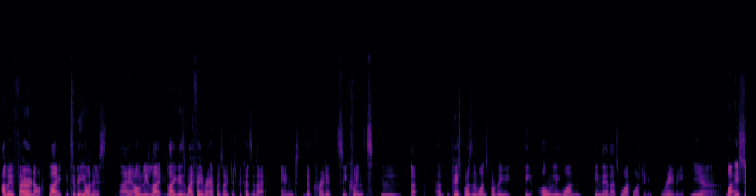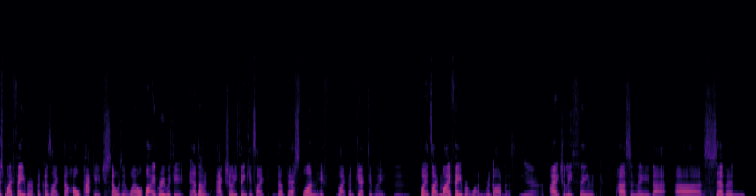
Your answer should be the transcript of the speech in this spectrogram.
I mean, fair enough. Like to be honest, I only like like this is my favorite episode just because of that end the credit sequence. mm. Uh, uh, the Pierce Brosnan one's probably the only one in there that's worth watching, really. yeah, But it's just my favorite because like the whole package sells it well. But I agree with you. I don't actually think it's like the best one if like objectively, mm. but it's like my favorite one regardless. yeah, I actually think personally that uh 7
